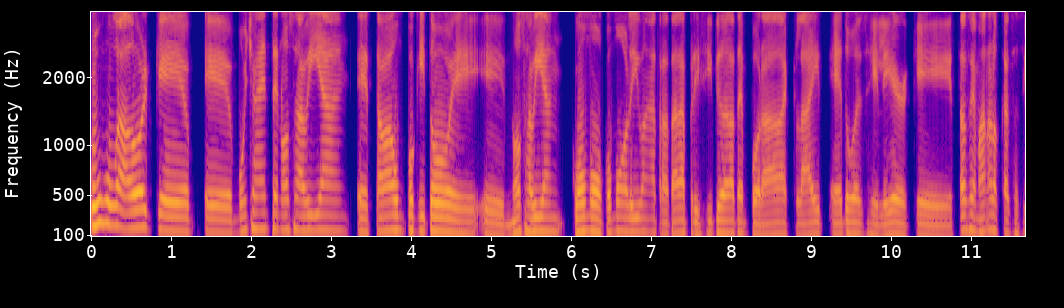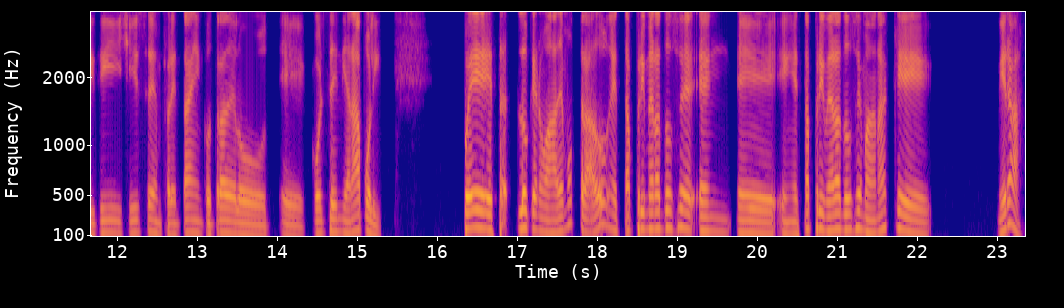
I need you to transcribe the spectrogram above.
un jugador que eh, mucha gente no sabían, estaba un poquito, eh, eh, no sabían cómo, cómo lo iban a tratar al principio de la temporada, Clyde Edwards Hilaire, que esta semana los Kansas City Chiefs se enfrentan en contra de los eh, Colts de Indianapolis. Pues esta- lo que nos ha demostrado en estas primeras 12, en, eh, en estas primeras dos semanas que, mira,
